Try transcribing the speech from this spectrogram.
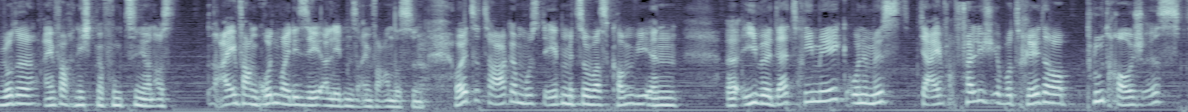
würde einfach nicht mehr funktionieren. Aus einfachen Grund, weil die Seherlebnisse einfach anders sind. Heutzutage musst du eben mit sowas kommen wie ein äh, Evil Dead Remake ohne Mist, der einfach völlig übertreter Blutrausch ist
